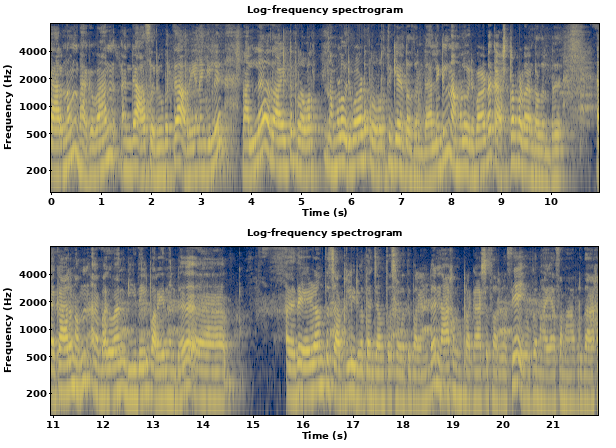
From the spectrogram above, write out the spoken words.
കാരണം ഭഗവാൻ എന്റെ ആ സ്വരൂപത്തെ അറിയണമെങ്കിൽ നല്ലതായിട്ട് പ്രവർ നമ്മൾ ഒരുപാട് പ്രവർത്തിക്കേണ്ടതുണ്ട്. അല്ലെങ്കിൽ നമ്മൾ ഒരുപാട് കഷ്ടപ്പെടേണ്ടതുണ്ട്. കാരണം ഭഗവാൻ ഗീതയിൽ പറയുന്നുണ്ട് അതായത് ഏഴാമത്തെ ചാപ്റ്ററിൽ ഇരുപത്തഞ്ചാമത്തെ ശ്ലോകത്തിൽ പറയുന്നുണ്ട് നാഹം പ്രകാശ സർവസ്യ യോഗമായ സമാവൃതാഹ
